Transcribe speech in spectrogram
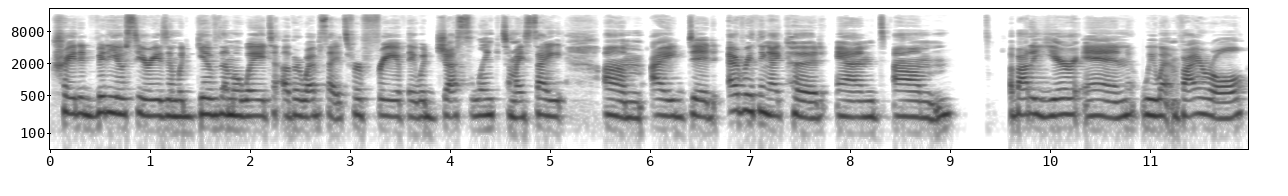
created video series and would give them away to other websites for free if they would just link to my site. Um, I did everything I could, and um, about a year in, we went viral.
